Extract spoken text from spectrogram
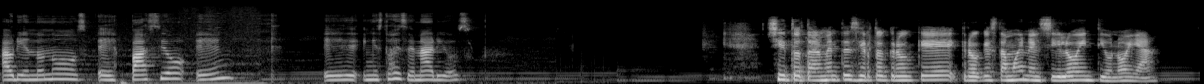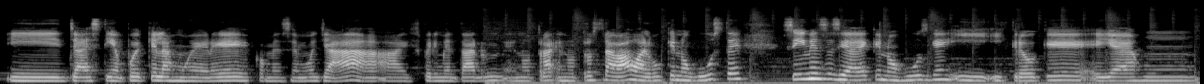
abriéndonos espacio en, eh, en estos escenarios. Sí, totalmente cierto. Creo que, creo que estamos en el siglo XXI ya. Y ya es tiempo de que las mujeres comencemos ya a, experimentar en, otra, en otros trabajos, algo que nos guste, sin necesidad de que nos juzguen. Y, creo que ella es un,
